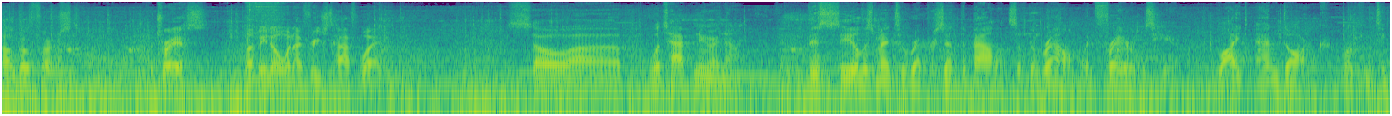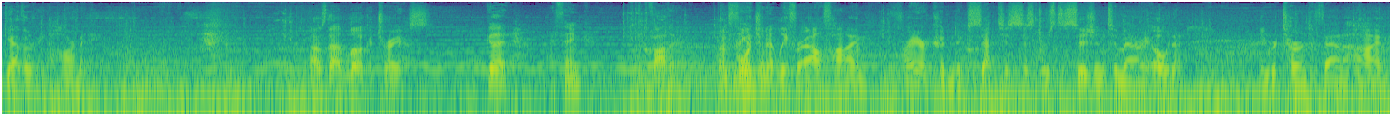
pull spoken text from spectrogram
I'll go first. Atreus, let me know when I've reached halfway. So, uh, what's happening right now? This seal is meant to represent the balance of the realm when Freyr was here. Light and dark, working together in harmony. How's that look, Atreus? Good, I think. Father. Unfortunately for Alfheim, Freyr couldn't accept his sister's decision to marry Odin. He returned to Vanaheim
